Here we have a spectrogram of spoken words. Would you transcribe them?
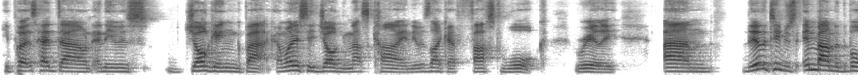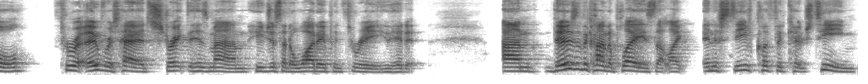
he put his head down, and he was jogging back. And when I say jogging, that's kind. It was like a fast walk, really. And the other team just inbounded the ball, threw it over his head straight to his man, who just had a wide open three, who hit it. And those are the kind of plays that, like in a Steve Clifford coach team,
